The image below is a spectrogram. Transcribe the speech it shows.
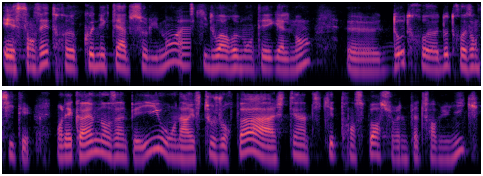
et sans être connectée absolument à ce qui doit remonter également euh, d'autres, d'autres entités. On est quand même dans un pays où on n'arrive toujours pas à acheter un ticket de transport sur une plateforme unique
